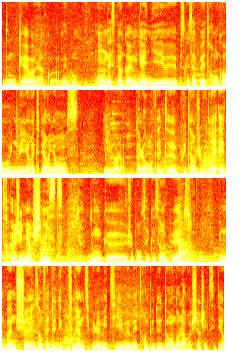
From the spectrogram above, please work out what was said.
Donc euh, voilà quoi, mais bon, on espère quand même gagner parce que ça peut être encore une meilleure expérience. Et voilà. Alors en fait, euh, plus tard, je voudrais être ingénieur chimiste. Donc je pensais que ça aurait pu être une bonne chose en fait de découvrir un petit peu le métier, me mettre un peu dedans dans la recherche, etc.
